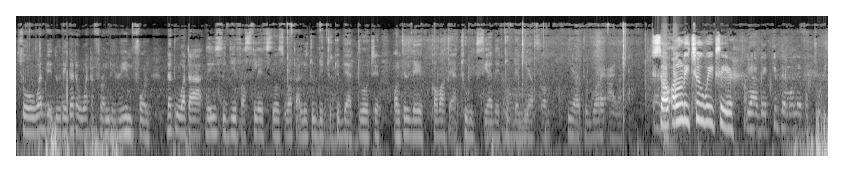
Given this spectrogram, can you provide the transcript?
So what they do, they get the water from the rainfall. That water they used to give for slaves those water a little bit to keep their throat until they covered their two weeks here. They took them here from here to Gorée Island. So only two weeks here. Yeah, they keep them only for two weeks.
